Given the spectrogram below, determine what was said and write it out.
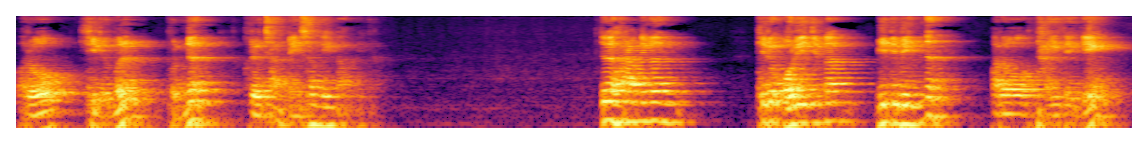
바로 기름을 붓는 그런 장면이 성경에 나옵니다. 하나님은 비록 어리지만 믿음이 있는 바로 다윗에게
